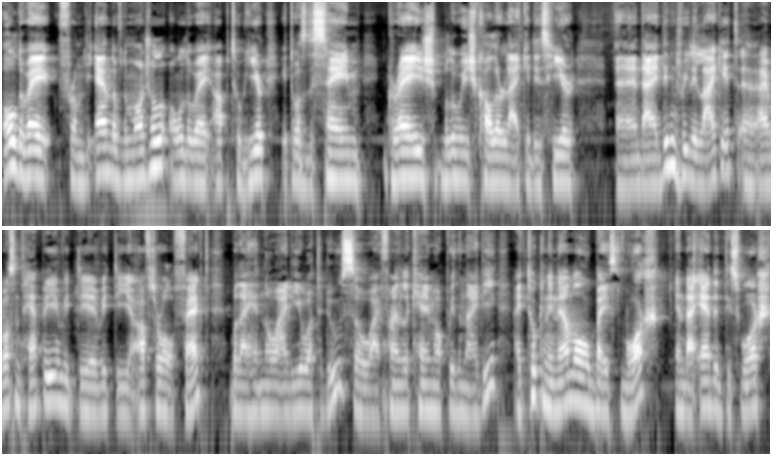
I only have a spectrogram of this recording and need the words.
all the way from the end of the module all the way up to here it was the same grayish bluish color like it is here and I didn't really like it. Uh, I wasn't happy with the with the after all effect, but I had no idea what to do, so I finally came up with an idea. I took an enamel-based wash and I added this wash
